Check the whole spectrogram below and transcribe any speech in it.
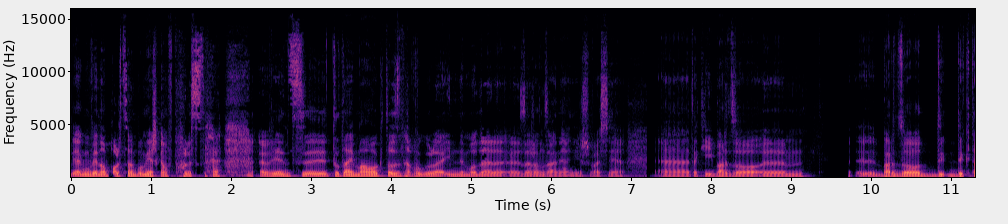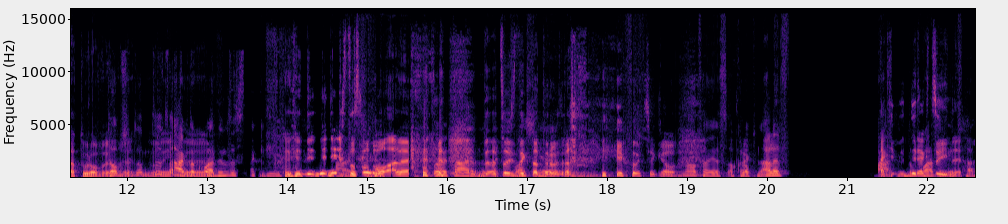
jak mówię, no Polsce, no bo mieszkam w Polsce, więc y, tutaj mało kto zna w ogóle inny model zarządzania niż właśnie e, taki bardzo y, bardzo dy, dyktaturowy. Dobrze, Y, no to, może- tak, y, dokładnie. No to jest taki Nie, nie, nie jest to Tak. słowo, ale no, taki coś z dyktaturą teraz mi uciekało. No to jest okropne, ale. w- Taki tak, dokładnie, dyrekcyjny. Tak,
